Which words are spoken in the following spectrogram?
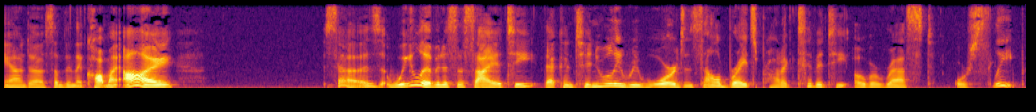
and uh, something that caught my eye says we live in a society that continually rewards and celebrates productivity over rest or sleep.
